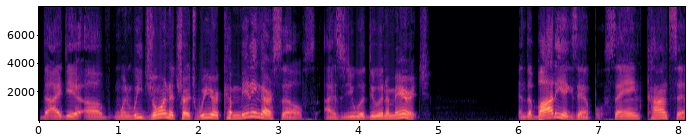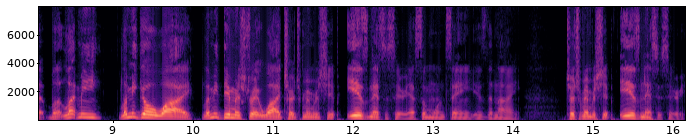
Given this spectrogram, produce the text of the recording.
the idea of when we join a church, we are committing ourselves as you would do in a marriage. And the body example, same concept. But let me let me go why. Let me demonstrate why church membership is necessary, as someone saying is denying. Church membership is necessary.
